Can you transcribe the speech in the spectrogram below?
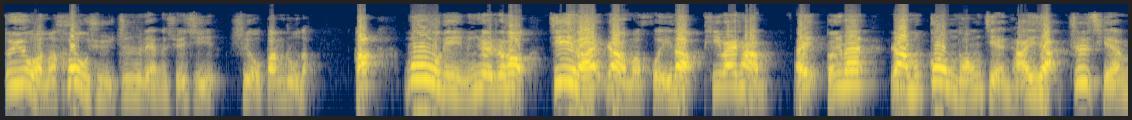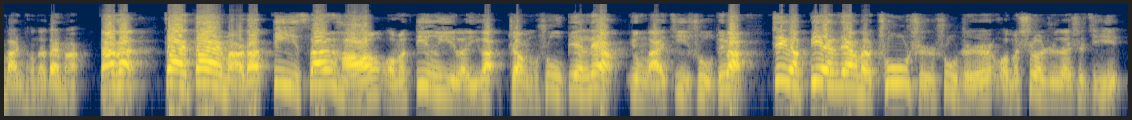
对于我们后续知识点的学习是有帮助的。好，目的明确之后，接下来让我们回到 Pycharm。哎，同学们，让我们共同检查一下之前完成的代码。大家看，在代码的第三行，我们定义了一个整数变量，用来计数，对吧？这个变量的初始数值我们设置的是几？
